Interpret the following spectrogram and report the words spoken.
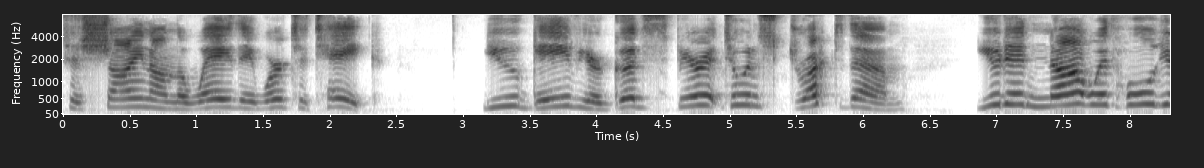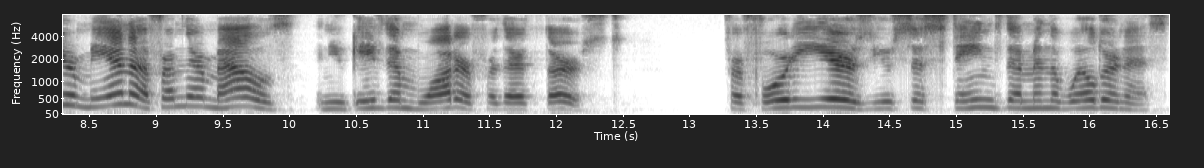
to shine on the way they were to take. You gave your good spirit to instruct them. You did not withhold your manna from their mouths, and you gave them water for their thirst. For forty years you sustained them in the wilderness.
